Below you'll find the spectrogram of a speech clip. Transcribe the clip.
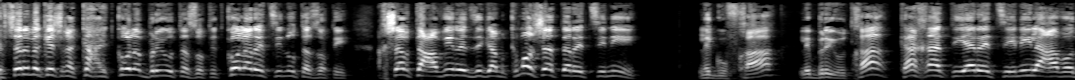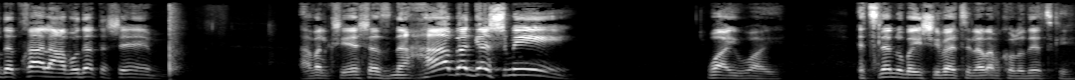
אפשר לבקש לך, קח את כל הבריאות הזאת, את כל הרצינות הזאת. עכשיו תעביר את זה גם כמו שאתה רציני לגופך, לבריאותך, ככה תהיה רציני לעבודתך, לעבודת השם. אבל כשיש הזנחה בגשמי, וואי וואי, אצלנו בישיבה, אצל הרב קולודצקי,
